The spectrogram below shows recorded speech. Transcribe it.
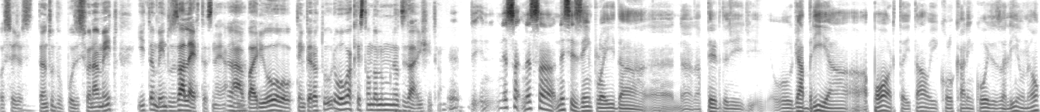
Ou seja, tanto do posicionamento e também dos alertas, né? Uhum. Ah, variou a temperatura ou a questão da luminosidade. Então. É, nessa, nessa, nesse exemplo aí da, da, da perda de, de, ou de abrir a, a porta e tal, e colocarem coisas ali ou não,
